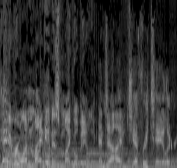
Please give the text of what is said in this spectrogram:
Hey everyone. My name is Michael Bailey. And I'm Jeffrey Taylor.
